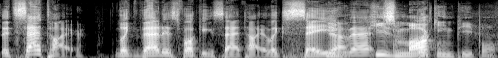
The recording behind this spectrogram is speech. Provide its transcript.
it's satire. Like that is fucking satire. Like saying yeah. that He's mocking people.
